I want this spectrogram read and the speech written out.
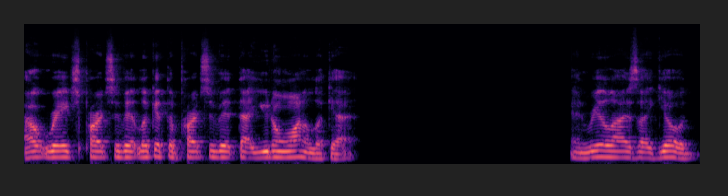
outraged parts of it, look at the parts of it that you don't want to look at. And realize like yo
